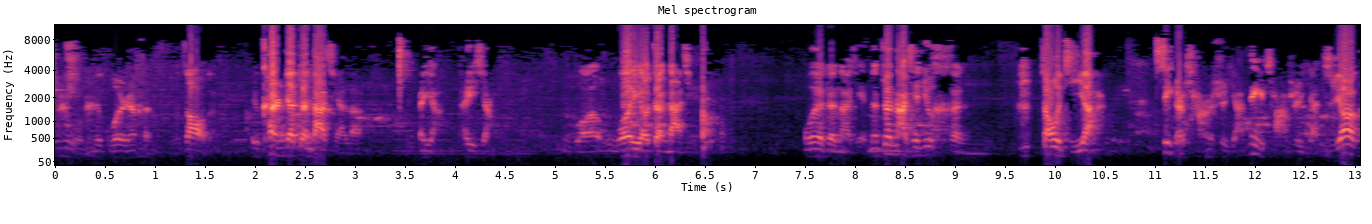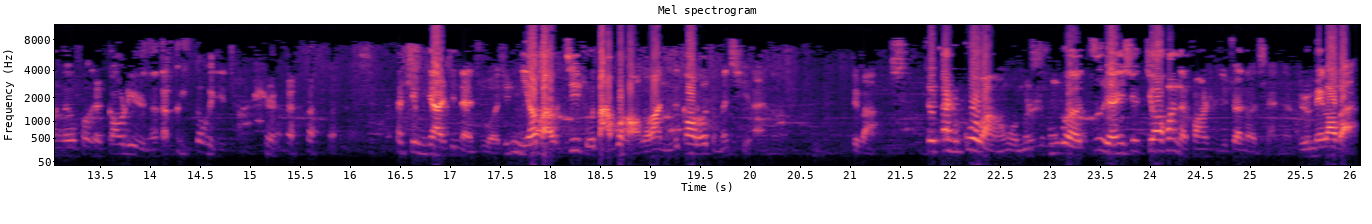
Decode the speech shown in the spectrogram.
就是我们的国人很浮躁的，就看人家赚大钱了，哎呀，他一想，我我也要赚大钱，我也赚大钱，那赚大钱就很着急呀，这个尝试一下，那个尝试一下，只要能获得高利润的，他 都会去尝试。他静不下心来做，就是你要把基础打不好的话，你的高楼怎么起来呢？对吧？这但是过往我们是通过资源一些交换的方式去赚到钱的，比如煤老板，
